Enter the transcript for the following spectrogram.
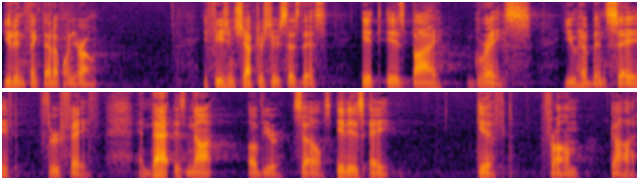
You didn't think that up on your own. Ephesians chapter 2 says this It is by grace you have been saved through faith. And that is not of yourselves, it is a gift from God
